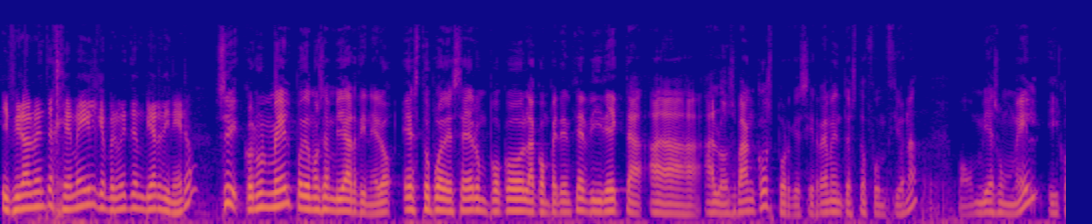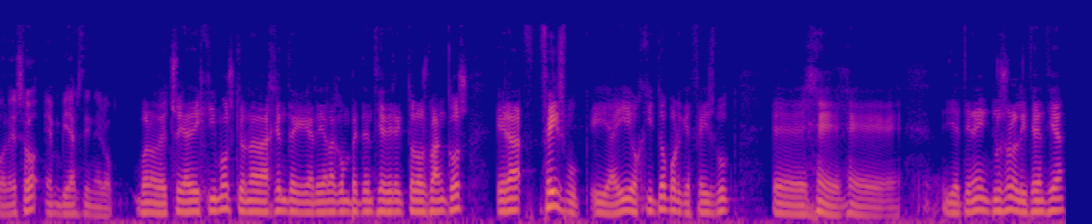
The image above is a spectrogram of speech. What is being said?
Y finalmente Gmail que permite enviar dinero. Sí, con un mail podemos enviar dinero. Esto puede ser un poco la competencia directa a, a los bancos, porque si realmente esto funciona, envías un mail y con eso envías dinero. Bueno, de hecho ya dijimos que una de la gente que haría la competencia directo a los bancos era Facebook. Y ahí, ojito, porque Facebook eh, ya tiene incluso la licencia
